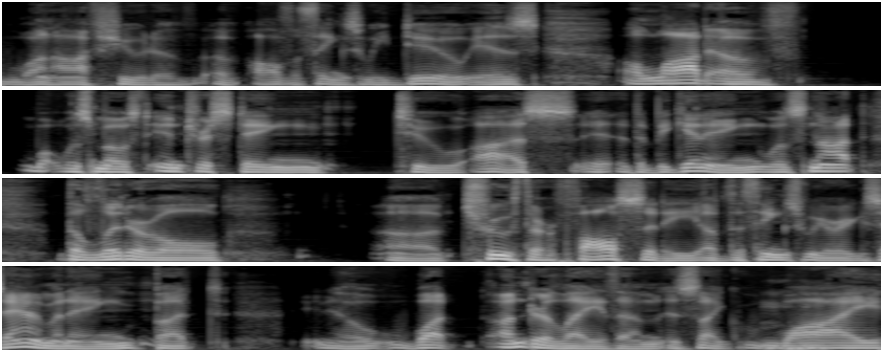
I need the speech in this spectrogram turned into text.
one offshoot of, of all the things we do, is a lot of what was most interesting to us at the beginning was not the literal uh, truth or falsity of the things we are examining, but you know what underlay them is like mm-hmm. why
